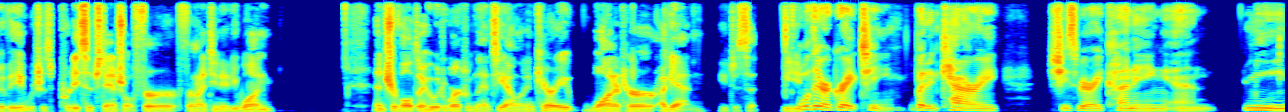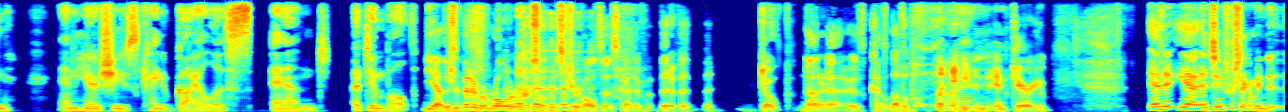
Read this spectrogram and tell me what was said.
movie, which was pretty substantial for, for 1981. And Travolta, who had worked with Nancy Allen and Carrie, wanted her again. He just said, Well, they're a great team. But in Carrie, she's very cunning and mean. And here she's kind of guileless and a dim bulb. Yeah, there's a bit of a role reversal because Travolta is kind of a bit of a, a dope, not in a, kind of lovable way in, in Carrie. And it, yeah, it's interesting. I mean,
